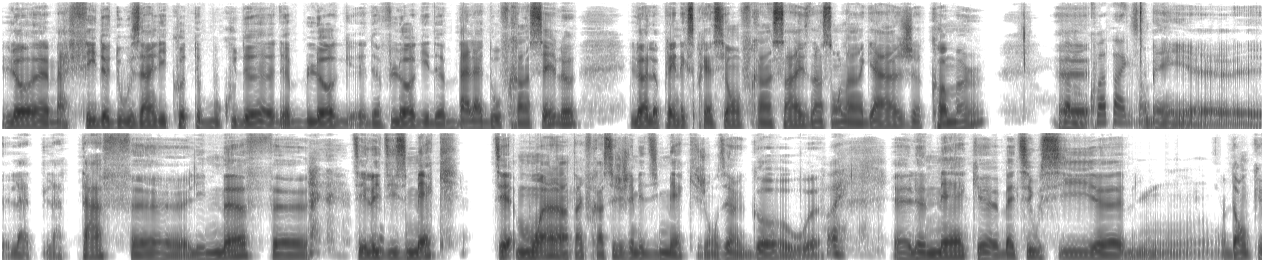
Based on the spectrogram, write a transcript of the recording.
là, euh, ma fille de 12 ans, elle écoute beaucoup de, de blogs, de vlogs et de balados français. Là, là elle a plein d'expressions françaises dans son langage commun. Comme euh, quoi, par exemple? Ben, la, la taf, les meufs, tu sais, là, ils disent mec. sais moi, en tant que Français, j'ai jamais dit mec, j'ai dit un gars ou... Ouais. Euh, le mec, euh, ben, tu sais aussi, euh, donc,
